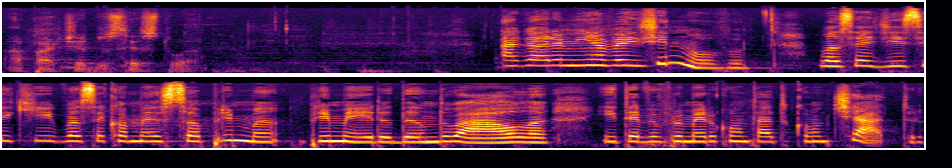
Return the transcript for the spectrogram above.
a partir do sexto ano. Agora é minha vez de novo. Você disse que você começou primeiro dando aula e teve o primeiro contato com o teatro.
